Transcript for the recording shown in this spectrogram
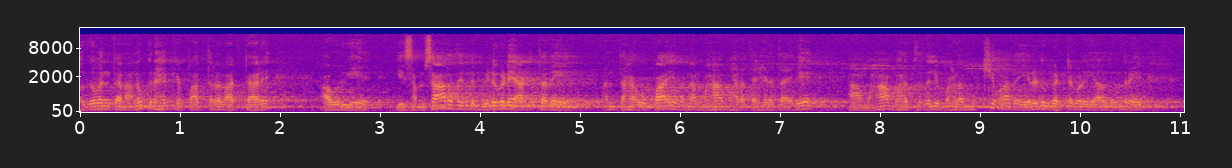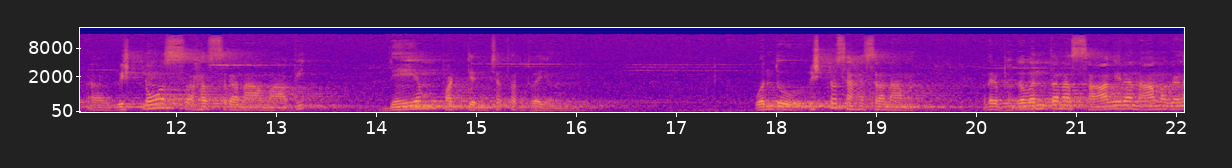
ಭಗವಂತನ ಅನುಗ್ರಹಕ್ಕೆ ಪಾತ್ರರಾಗ್ತಾರೆ. ಅವರಿಗೆ ಈ ಸಂಸಾರದಿಂದ ಬಿಡುಗಡೆ ಆಗ್ತದೆ ಅಂತಹ ಉಪಾಯವನ್ನು ಮಹಾಭಾರತ ಹೇಳ್ತಾ ಇದೆ. ಆ ಮಹಾಭಾರತದಲ್ಲಿ ಬಹಳ ಮುಖ್ಯವಾದ ಎರಡು ಘಟ್ಟಗಳು ಯಾವುದು ಅಂದರೆ ವಿಷ್ಣೋ ಸಹಸ್ರನಾಮಾಪಿ ಜ್ಞೇಯಂ ಪಠ್ಯಂಚ ತದ್ವಯಂ. ಒಂದು ವಿಷ್ಣು ಸಹಸ್ರನಾಮ. ಅಂದರೆ ಭಗವಂತನ ಸಾವಿರ ನಾಮಗಳ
